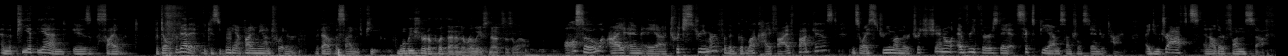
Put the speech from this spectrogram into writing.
and the P at the end is silent. But don't forget it because you can't find me on Twitter without the silent P. We'll be sure to put that in the release notes as well. Also, I am a uh, Twitch streamer for the Good Luck High Five podcast. And so I stream on their Twitch channel every Thursday at 6 p.m. Central Standard Time. I do drafts and other fun stuff.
